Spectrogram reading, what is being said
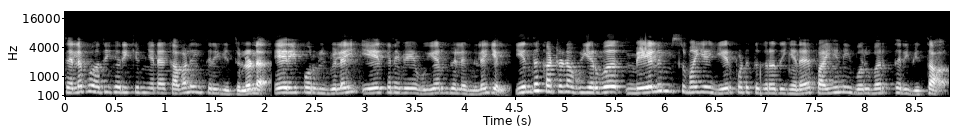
செலவு அதிகரிக்கும் என கவலை தெரிவித்துள்ளனர். எரிபொருள் விலை ஏற்கனவே உயர்ந்துள்ள நிலையில் இந்த கட்டண உயர்வு மேலும் சுமையை ஏற்படுத்துகிறது என பயணி ஒருவர் தெரிவித்தார்.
